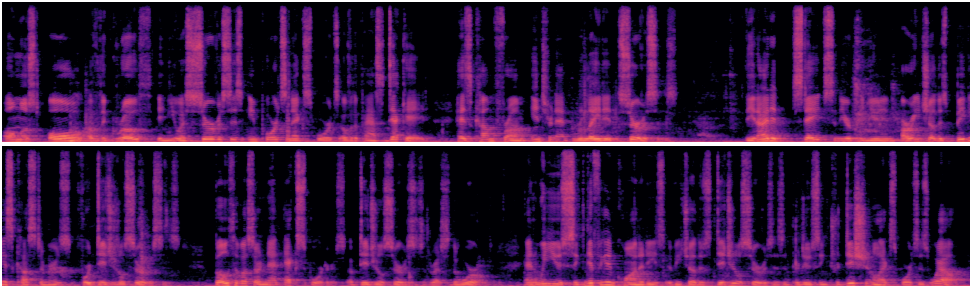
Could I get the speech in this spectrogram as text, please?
Almost all of the growth in U.S. services, imports, and exports over the past decade has come from Internet related services. The United States and the European Union are each other's biggest customers for digital services. Both of us are net exporters of digital services to the rest of the world. And we use significant quantities of each other's digital services in producing traditional exports as well.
